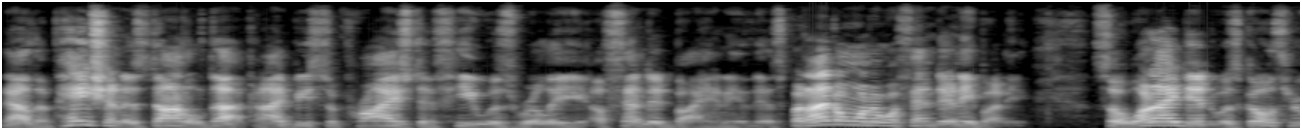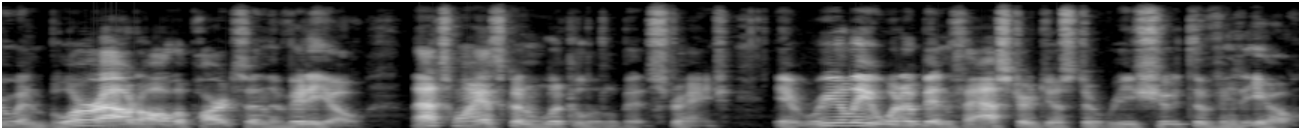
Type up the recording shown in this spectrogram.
Now, the patient is Donald Duck, and I'd be surprised if he was really offended by any of this, but I don't want to offend anybody. So what I did was go through and blur out all the parts in the video. That's why it's going to look a little bit strange. It really would have been faster just to reshoot the video.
